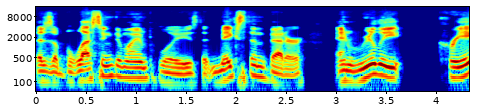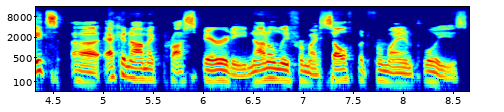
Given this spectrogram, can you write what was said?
that is a blessing to my employees, that makes them better, and really creates uh, economic prosperity, not only for myself, but for my employees.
